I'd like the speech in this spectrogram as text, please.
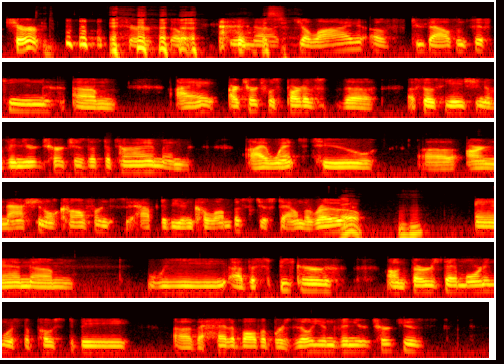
Sure, sure. So in uh, July of 2015, um, I our church was part of the Association of Vineyard Churches at the time, and I went to uh, our national conference. It happened to be in Columbus, just down the road, Oh. Hmm and um, we uh, the speaker on Thursday morning was supposed to be uh, the head of all the Brazilian vineyard churches,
